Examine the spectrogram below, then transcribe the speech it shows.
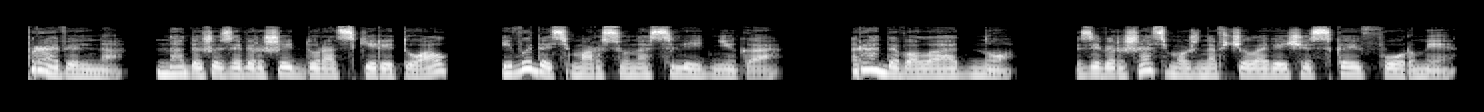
Правильно, надо же завершить дурацкий ритуал и выдать Марсу наследника. Радовало одно — завершать можно в человеческой форме.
